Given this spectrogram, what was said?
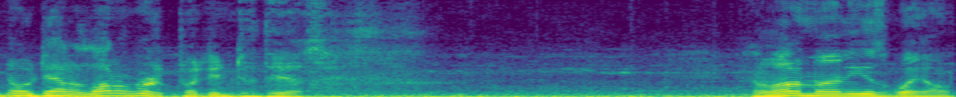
No doubt a lot of work put into this. And a lot of money as well.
